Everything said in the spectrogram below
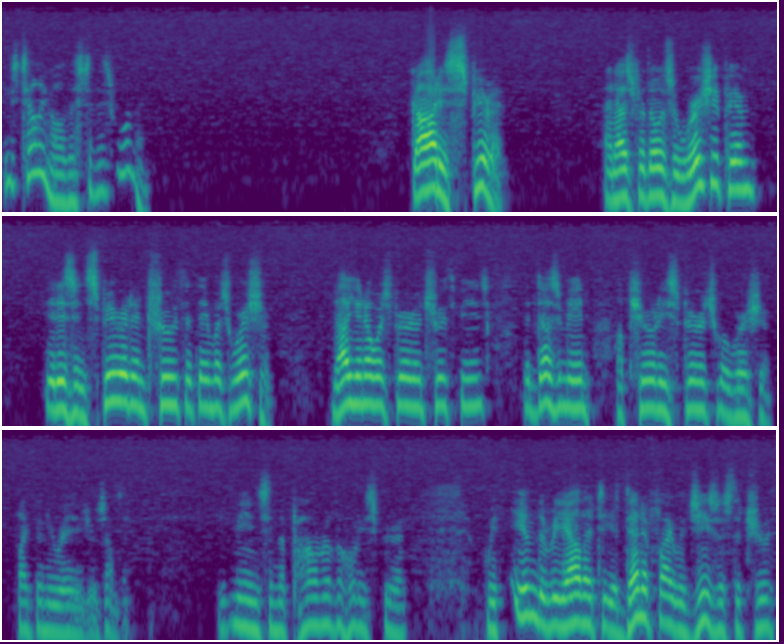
He's telling all this to this woman. God is spirit. And as for those who worship him, it is in spirit and truth that they must worship. Now you know what spirit and truth means? It doesn't mean a purely spiritual worship, like the New Age or something. It means in the power of the Holy Spirit, within the reality identify with Jesus, the truth,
